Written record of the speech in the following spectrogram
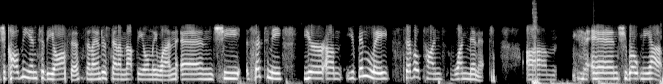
she called me into the office, and I understand I'm not the only one. And she said to me, "You're um, you've been late several times, one minute," um, and she wrote me up.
